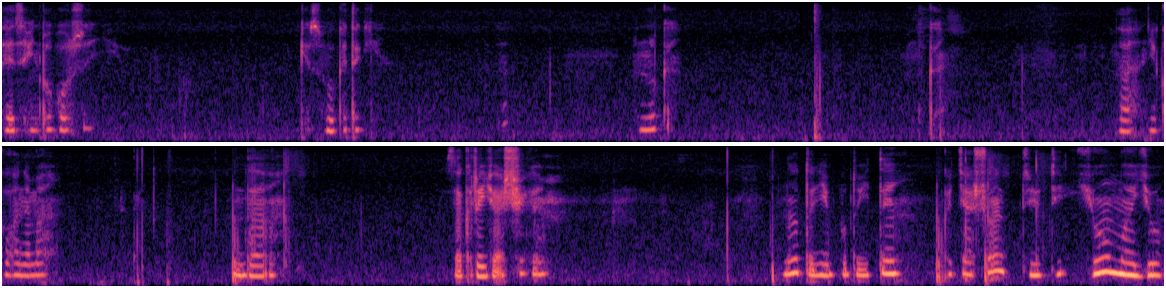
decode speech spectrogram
Здається, він поповз. Які звуки такі. Ну-ка. Ну-ка. Да, нікого нема. Да. Закрий ящики. Ну, тоді буду йти. Хоча що тут? Йо-моє.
